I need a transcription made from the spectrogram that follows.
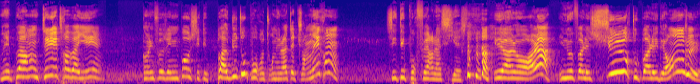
Mes parents télétravaillaient. Quand ils faisaient une pause, c'était pas du tout pour retourner la tête sur un écran. C'était pour faire la sieste. Et alors là, il ne fallait surtout pas les déranger.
